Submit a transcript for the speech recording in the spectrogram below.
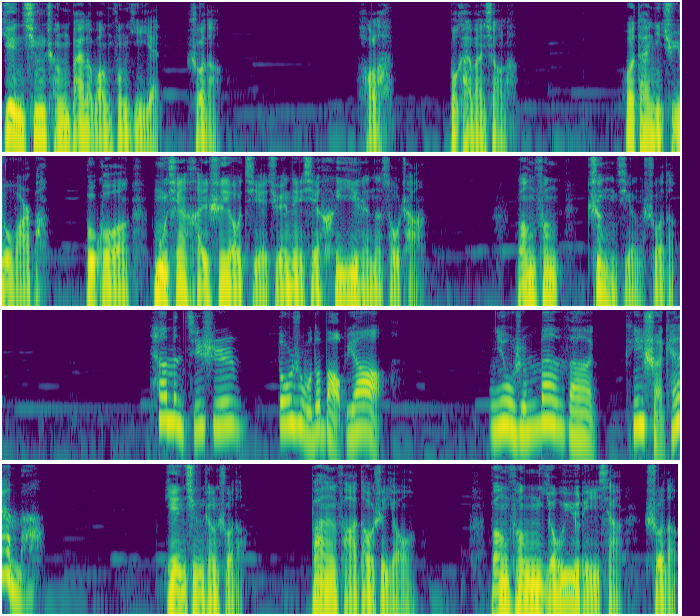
燕青城白了王峰一眼，说道：“好了，不开玩笑了，我带你去游玩吧。不过目前还是要解决那些黑衣人的搜查。”王峰正经说道：“他们其实都是我的保镖，你有什么办法可以甩开他们吧？”燕倾城说道：“办法倒是有。”王峰犹豫了一下，说道。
